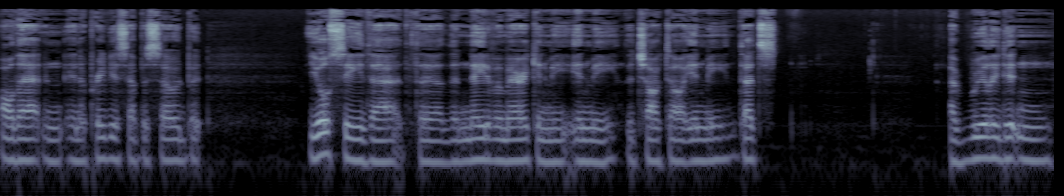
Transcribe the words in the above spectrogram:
all that in, in a previous episode, but you'll see that the, the Native American me in me, the Choctaw in me, that's, I really didn't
